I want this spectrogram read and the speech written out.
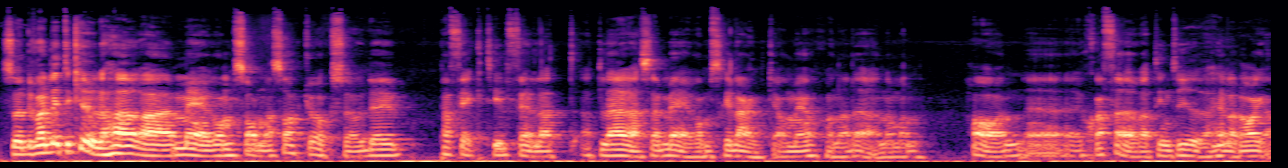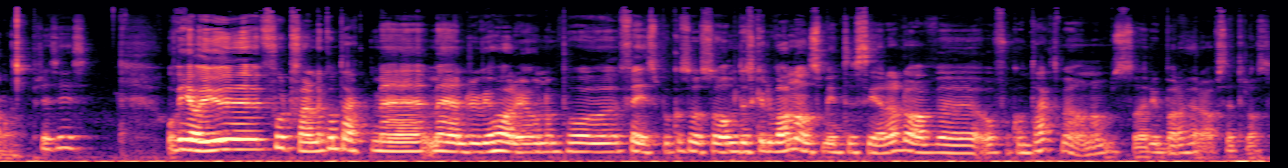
Så det var lite kul att höra mer om sådana saker också. Det är ju ett perfekt tillfälle att, att lära sig mer om Sri Lanka och människorna där när man har en eh, chaufför att intervjua hela dagarna. Precis. Och vi har ju fortfarande kontakt med, med Andrew, vi har ju honom på Facebook och så, så om det skulle vara någon som är intresserad av eh, att få kontakt med honom så är det ju bara att höra av sig till oss.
